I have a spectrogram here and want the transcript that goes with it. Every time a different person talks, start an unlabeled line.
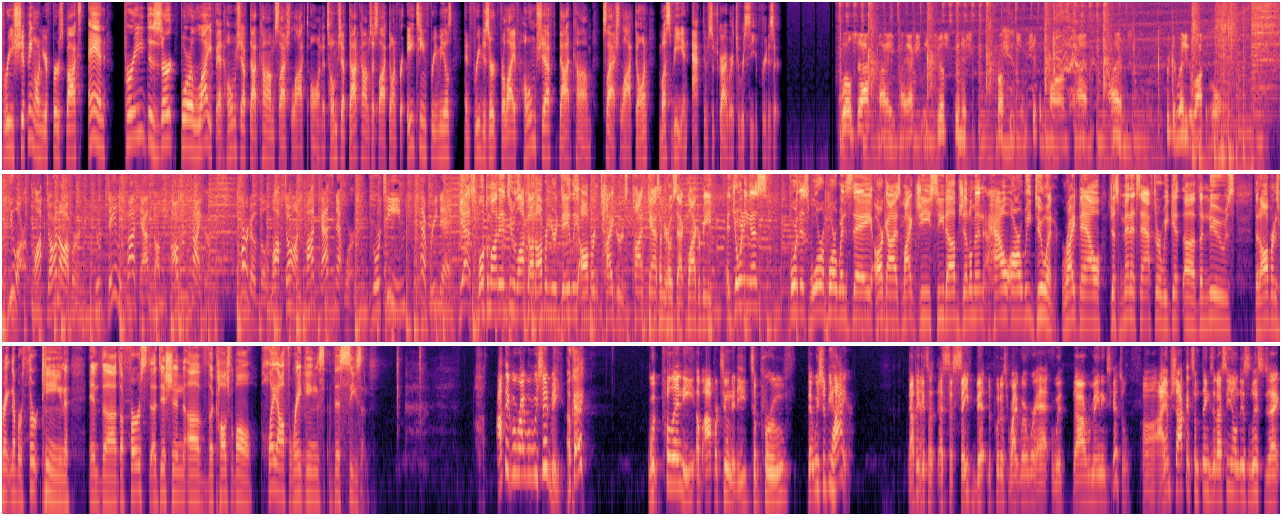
free shipping on your first box and free dessert for life at homechef.com slash locked on. That's homechef.com slash locked on for 18 free meals and free dessert for life. Homechef.com slash locked on must be an active subscriber to receive free dessert.
Well, Zac, I, I actually just finished crushing some chicken parm, and I'm I'm freaking ready to rock and roll.
You are Locked On Auburn, your daily podcast on the Auburn Tigers, part of the Locked On Podcast Network. Your team every day.
Yes, welcome on into Locked On Auburn, your daily Auburn Tigers podcast. I'm your host Zac Blackerby, and joining us for this War Report Wednesday, our guys, Mike G, C Dub, gentlemen, how are we doing right now? Just minutes after we get uh, the news that Auburn is ranked number 13 in the the first edition of the college football playoff rankings this season.
I think we're right where we should be.
Okay.
With plenty of opportunity to prove that we should be higher. I think it's a it's a safe bet to put us right where we're at with our remaining schedule. Uh, I am shocked at some things that I see on this list, Zac.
